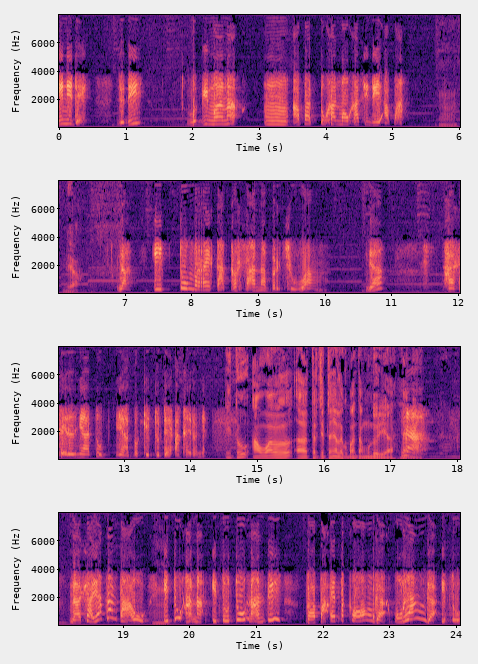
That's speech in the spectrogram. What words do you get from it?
ini deh. Jadi bagaimana hmm, apa Tuhan mau kasih dia apa? Hmm, ya. Nah, itu mereka ke sana berjuang. Ya. Hasilnya tuh ya begitu deh akhirnya. Itu awal eh, terciptanya lagu Pantang Mundur ya, yang Nah, nah saya kan tahu Hmm. itu anak itu tuh nanti bapaknya teko enggak, pulang enggak itu.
